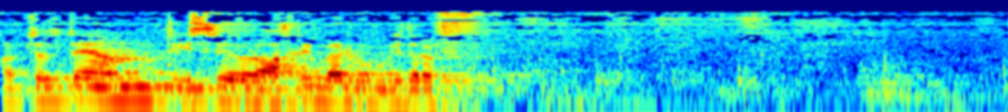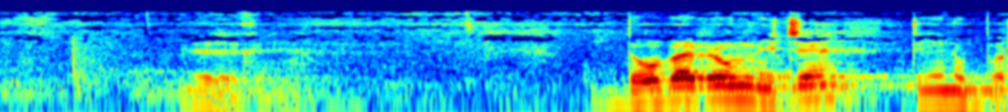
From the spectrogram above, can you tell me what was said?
अब चलते हैं हम तीसरे और आखिरी बेडरूम की तरफ़। ये देखें। दो बेडरूम नीचे, तीन ऊपर।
